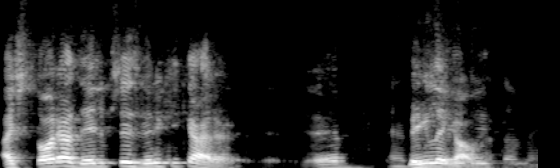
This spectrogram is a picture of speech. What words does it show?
A história dele, pra vocês verem que, cara, é É bem legal. Também.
